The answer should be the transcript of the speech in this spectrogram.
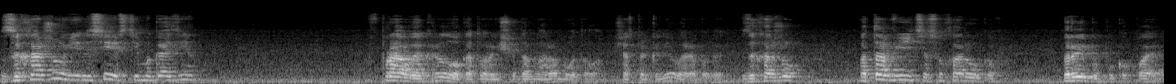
Захожу в Елисеевский магазин, в правое крыло, которое еще давно работало, сейчас только левое работает, захожу, а там, видите, Сухоруков рыбу покупает.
